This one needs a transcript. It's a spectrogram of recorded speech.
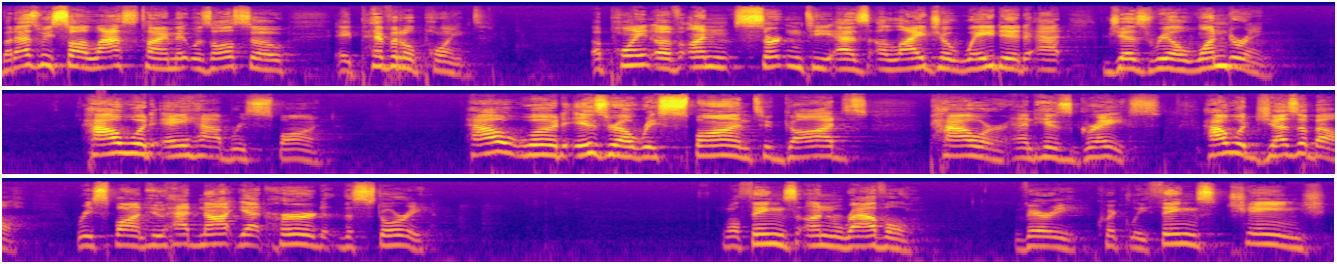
But as we saw last time, it was also a pivotal point, a point of uncertainty as Elijah waited at Jezreel, wondering how would Ahab respond? How would Israel respond to God's power and his grace? How would Jezebel respond, who had not yet heard the story? Well, things unravel very quickly, things change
